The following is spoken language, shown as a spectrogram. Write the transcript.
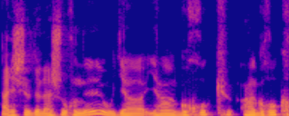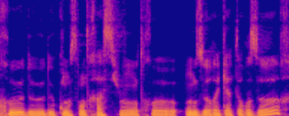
à l'échelle de la journée où il y a, un, gros, creux de, concentration entre 11h et 14h,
